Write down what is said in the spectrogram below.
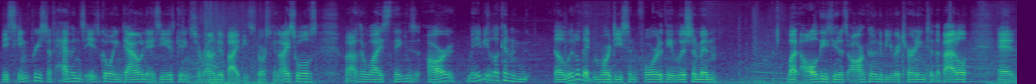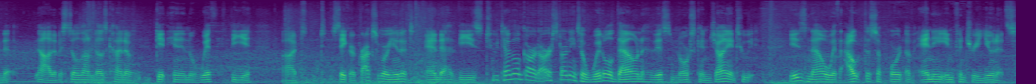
The Skink Priest of Heavens is going down as he is getting surrounded by these Norscan Ice Wolves. But otherwise, things are maybe looking a little bit more decent for the Lizardmen but all these units are going to be returning to the battle, and uh, the Bastiladon does kind of get in with the uh, Sacred Kroxigor unit, and uh, these two Temple Guard are starting to whittle down this Norscan Giant, who is now without the support of any infantry units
